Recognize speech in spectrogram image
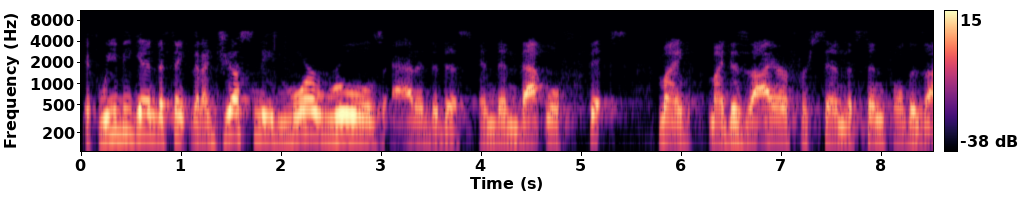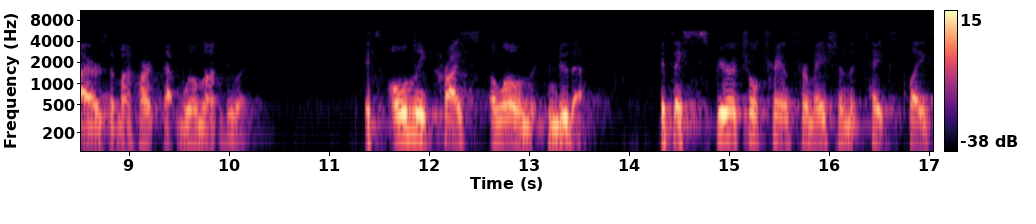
If we begin to think that I just need more rules added to this and then that will fix my, my desire for sin, the sinful desires of my heart, that will not do it. It's only Christ alone that can do that. It's a spiritual transformation that takes place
